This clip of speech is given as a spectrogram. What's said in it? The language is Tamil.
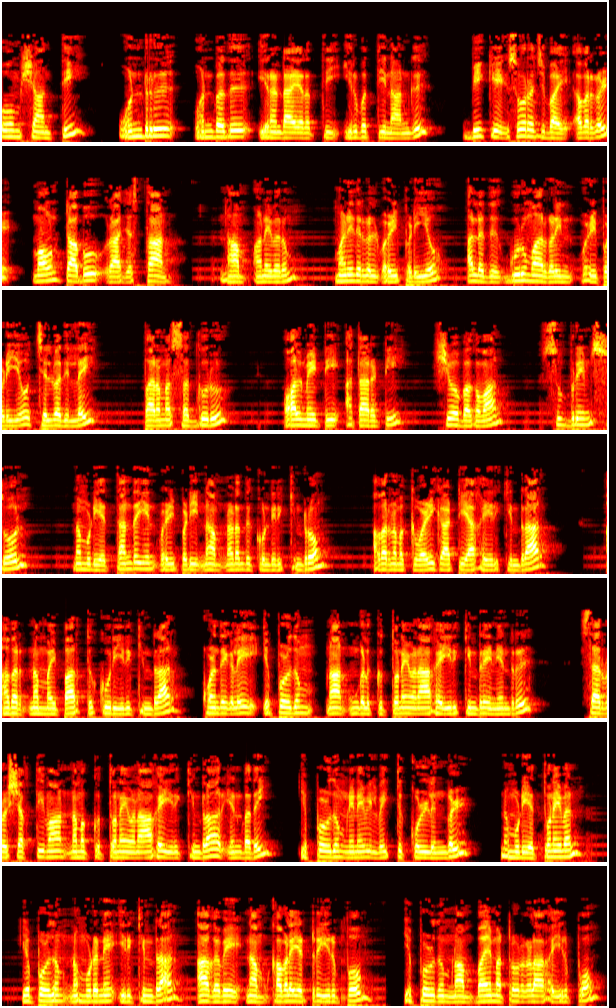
ஓம் சாந்தி. ஒன்று ஒன்பது இரண்டாயிரத்தி இருபத்தி நான்கு பி. கே. சூரஜ்பாய் அவர்கள் மவுண்ட் அபு ராஜஸ்தான். நாம் அனைவரும் மனிதர்கள் வழிப்படியோ அல்லது குருமார்களின் வழிப்படியோ செல்வதில்லை. பரம Sadhguru ultimate authority Shivabhagavan supreme soul நம்முடைய தந்தையின் வழிப்படி நாம் நடந்து கொண்டிருக்கின்றோம். அவர் நமக்கு வழிகாட்டியாக இருக்கின்றார். அவர் நம்மை பார்த்து கூறியிருக்கின்றார் குழந்தைகளே எப்பொழுதும் நான் உங்களுக்கு துணைவனாக இருக்கின்றேன் என்று சர்வ சக்திவான் நமக்கு துணைவனாக இருக்கின்றார் என்பதை எப்பொழுதும் நினைவில் வைத்துக் கொள்ளுங்கள். நம்முடைய துணைவன் எப்பொழுதும் நம்முடனே இருக்கின்றார். ஆகவே நாம் கவலையற்று இருப்போம். எப்பொழுதும் நாம் பயமற்றவர்களாக இருப்போம்.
